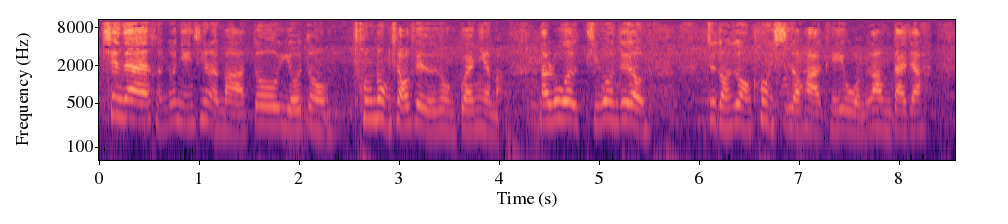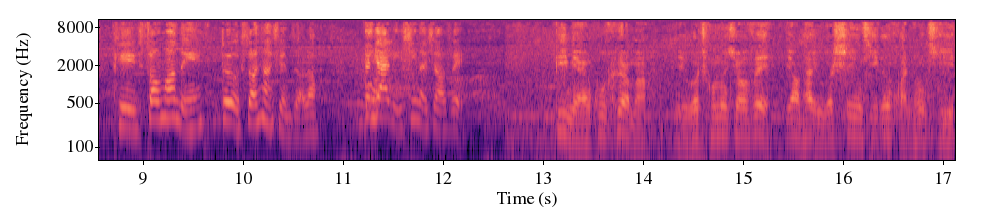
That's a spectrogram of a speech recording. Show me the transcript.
现在很多年轻人嘛，都有种冲动消费的这种观念嘛。那如果提供这种这种这种空隙的话，可以我们让我们大家可以双方等于都有双向选择了，更加理性的消费。避免顾客嘛有个冲动消费，让他有个适应期跟缓冲期，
